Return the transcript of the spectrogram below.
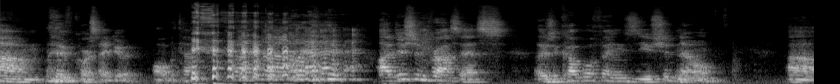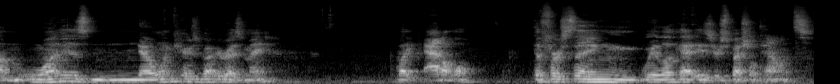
Um, of course, I do it all the time. But, uh, audition process. There's a couple of things you should know. Um, one is no one cares about your resume, like at all. The first thing we look at is your special talents.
